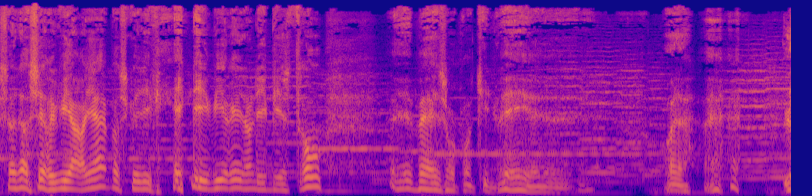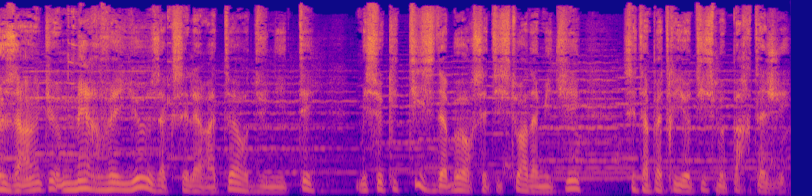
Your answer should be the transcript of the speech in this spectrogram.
ça n'a servi à rien parce que les, les virer dans les bistrots, eh ben, ils ont continué. Euh, voilà. Le zinc, merveilleux accélérateur d'unité. Mais ce qui tisse d'abord cette histoire d'amitié, c'est un patriotisme partagé.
